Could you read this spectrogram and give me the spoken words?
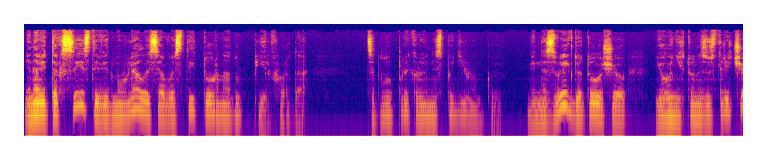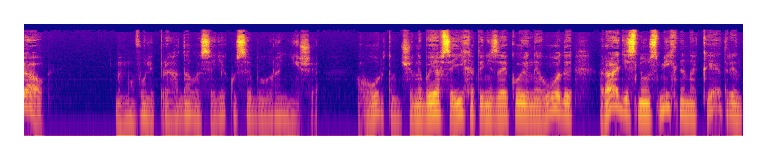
і навіть таксисти відмовлялися вести Торна до Пірфорда. Це було прикрою несподіванкою. Він не звик до того, що його ніхто не зустрічав. Мимоволі пригадалося, як усе було раніше. Гортон, що не боявся їхати ні за якої негоди, радісно усміхнена Кетрін.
